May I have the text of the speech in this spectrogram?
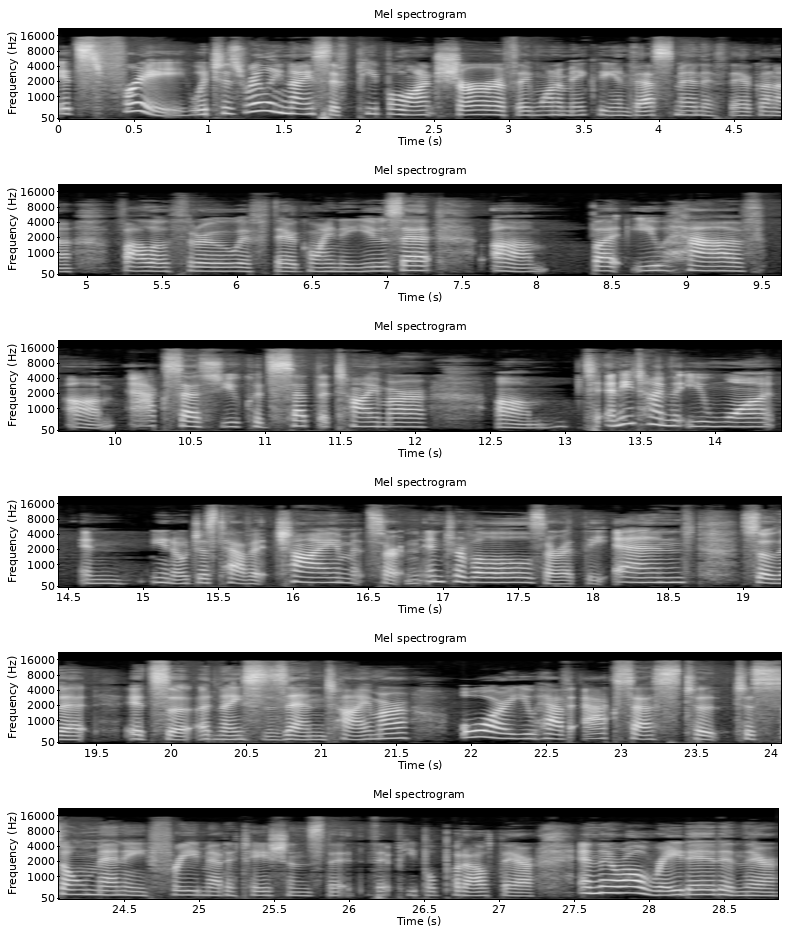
it's free, which is really nice if people aren't sure if they want to make the investment, if they're going to follow through, if they're going to use it. Um, but you have um, access. You could set the timer um, to any time that you want and you know just have it chime at certain intervals or at the end so that it's a, a nice zen timer or you have access to, to so many free meditations that, that people put out there. And they're all rated and they're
